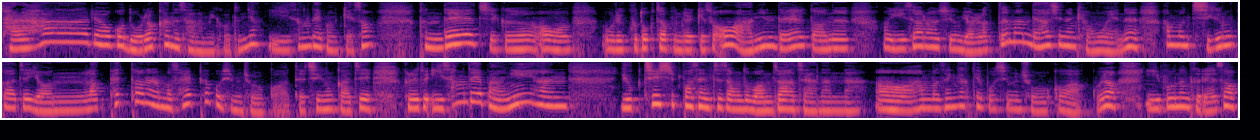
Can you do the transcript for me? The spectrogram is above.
잘 하려고 노력하는 사람이거든요. 이 상대방께서. 근데 지금 어 우리 구독자분들께서 어 아닌데 나는 어, 이 사람 지금 연락 뜸한데 하시는 경우에는 한번 지금까지 연락 패턴을 한번 살펴보시면 좋을 것 같아요. 지금까지 그래도 이 상대방이 한 6, 70% 정도 먼저 하지 않았나. 어, 한번 생각해 보시면 좋을 것 같고요. 이분은 그래서,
